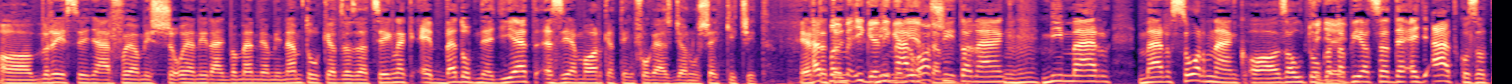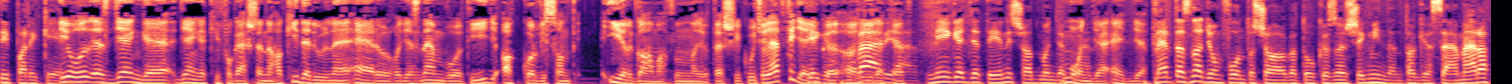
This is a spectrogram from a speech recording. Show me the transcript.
a részvényárfolyam is olyan irányba menni, ami nem túl kedvező a cégnek. Bedobni egy ilyet, ez ilyen marketingfogás gyanús egy kicsit. Érted, hát, hogy igen, mi igen, már értem. hasítanánk, uh-huh. mi már, már szornánk az autókat Figyelj. a piacra, de egy átkozott ipari kém. Jó, ez gyenge, gyenge kifogás lenne. Ha kiderülne erről, hogy ez nem volt így, akkor viszont irgalmatlan nagyot esik. Úgyhogy hát figyeljük Igen, a, a várjál, híreket. Még egyet én is, hadd mondjak Mondja már. egyet. Mert ez nagyon fontos a hallgató közönség minden tagja számára.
